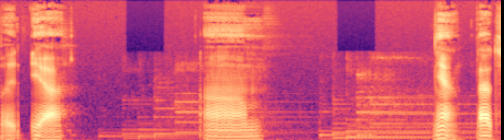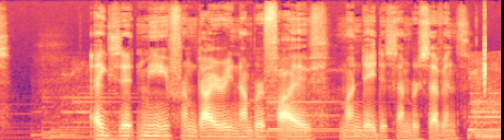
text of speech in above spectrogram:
But yeah. Um, yeah, that's exit me from diary number five, Monday, December 7th.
